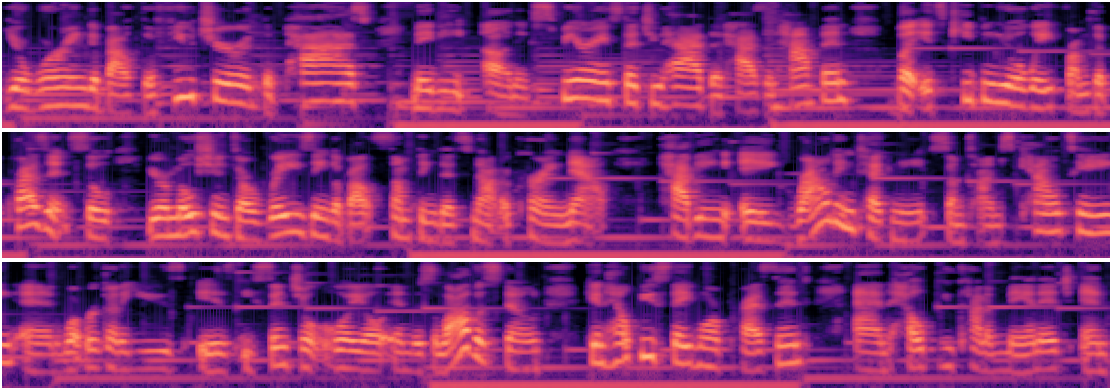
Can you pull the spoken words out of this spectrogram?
you're worrying about the future, the past, maybe an experience that you had that hasn't happened, but it's keeping you away from the present. So, your emotions are raising about something that's not occurring now having a grounding technique, sometimes counting, and what we're going to use is essential oil in this lava stone, can help you stay more present and help you kind of manage and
